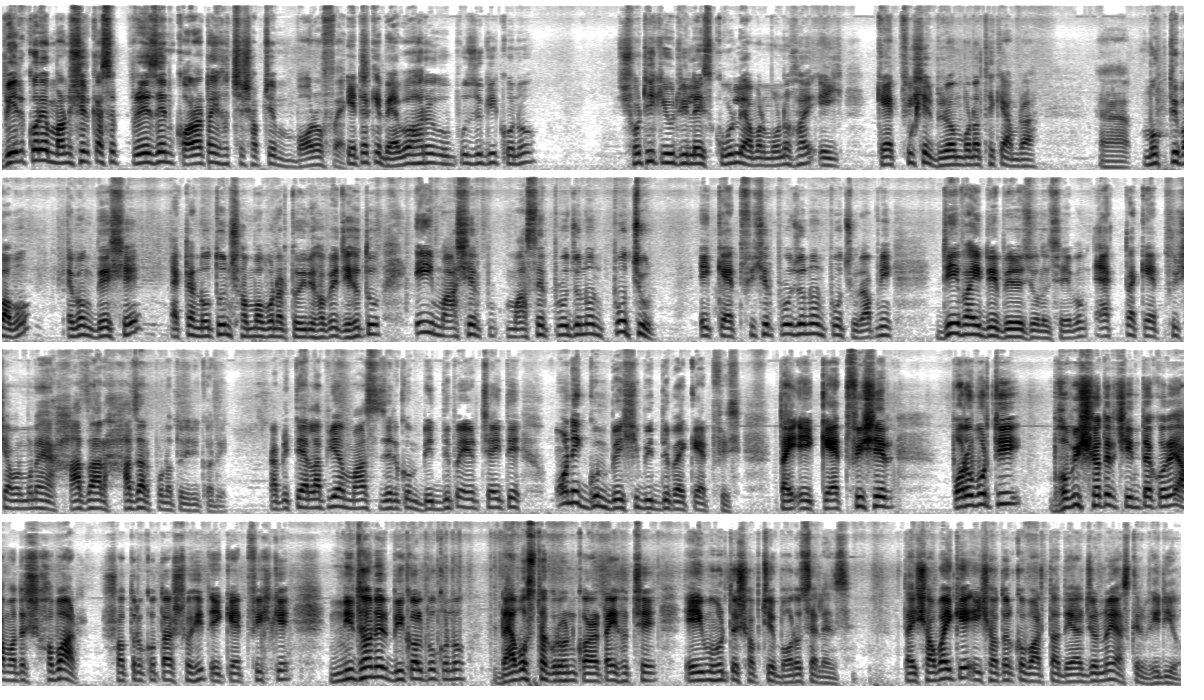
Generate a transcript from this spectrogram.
বের করে মানুষের কাছে প্রেজেন্ট করাটাই হচ্ছে সবচেয়ে বড় ফ্যাক্ট এটাকে ব্যবহারের উপযোগী কোনো সঠিক ইউটিলাইজ করলে আমার মনে হয় এই ক্যাটফিশের বিড়ম্বনা থেকে আমরা মুক্তি পাব। এবং দেশে একটা নতুন সম্ভাবনার তৈরি হবে। যেহেতু এই মাসের মাছের প্রজনন প্রচুর, এই ক্যাটফিশের প্রজনন প্রচুর। আপনি ডে বাই ডে বেড়ে চলেছে এবং একটা ক্যাটফিশ আমার মনে হয় হাজার হাজার পোনা তৈরি করে। আপনি তেলাপিয়া মাছ যেরকম বৃদ্ধি পায়, এর চাইতে অনেক গুণ বেশি বৃদ্ধি পায় ক্যাটফিশ। তাই এই ক্যাটফিশের পরবর্তী ভবিষ্যতের চিন্তা করে আমাদের সবার সতর্কতার সহিত এই ক্যাটফিশকে নিধনের বিকল্প কোনো ব্যবস্থা গ্রহণ করাটাই হচ্ছে এই মুহূর্তে সবচেয়ে বড় চ্যালেঞ্জ। তাই সবাইকে এই সতর্ক বার্তা দেওয়ার জন্যই আজকের ভিডিও।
